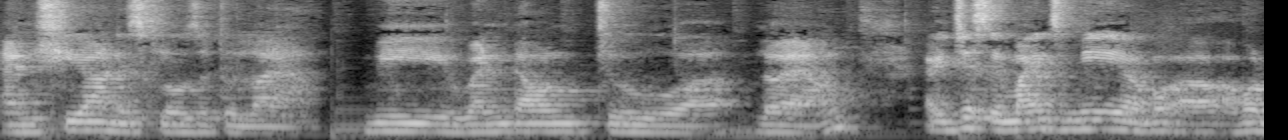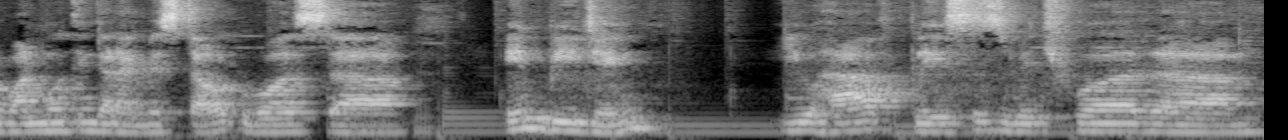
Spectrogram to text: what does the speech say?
and Xi'an is closer to Luoyang we went down to uh, Luoyang. It just reminds me about, uh, about, one more thing that I missed out was uh, in Beijing, you have places which were, um,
